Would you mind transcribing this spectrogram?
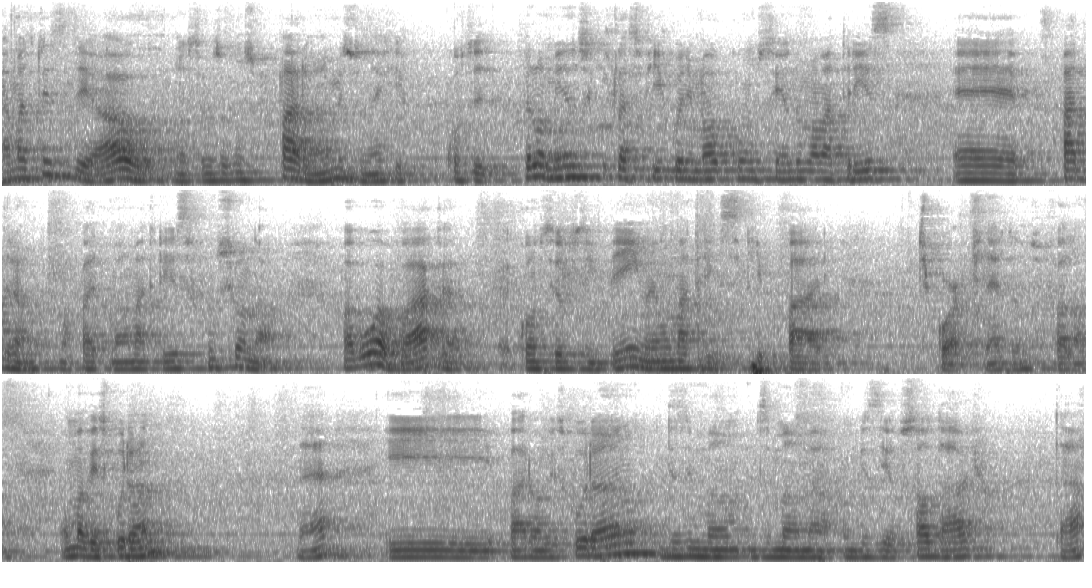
a matriz ideal, nós temos alguns parâmetros, né, que pelo menos que classificam o animal como sendo uma matriz é, padrão, uma, uma matriz funcional. Uma boa vaca, com seu desempenho, é uma matriz que pare de corte, né, estamos falando, uma vez por ano, né, e para uma vez por ano, desmama, desmama um bezerro saudável, tá?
